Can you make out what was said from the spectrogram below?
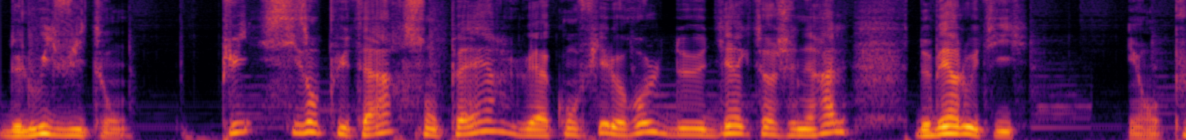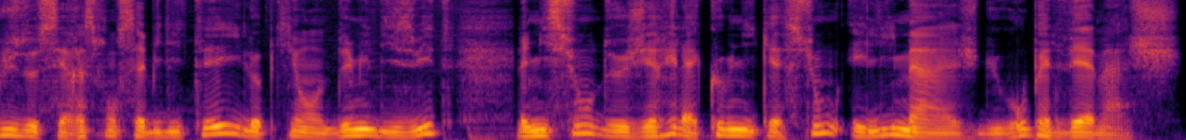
de Louis Vuitton. Puis, six ans plus tard, son père lui a confié le rôle de directeur général de Berluti. Et en plus de ses responsabilités, il obtient en 2018 la mission de gérer la communication et l'image du groupe LVMH.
